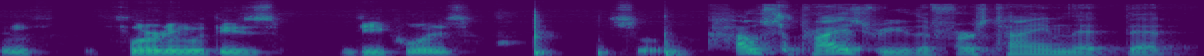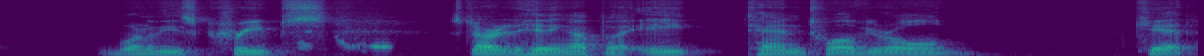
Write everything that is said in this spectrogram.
and flirting with these decoys. So How surprised were you the first time that that one of these creeps started hitting up a 8, 10, 12 year old kid?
